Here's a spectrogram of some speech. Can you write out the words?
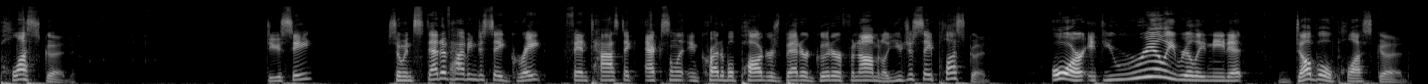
plus good. Do you see? So instead of having to say great, fantastic, excellent, incredible, poggers, better, good, or phenomenal, you just say plus good. Or if you really, really need it, double plus good.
